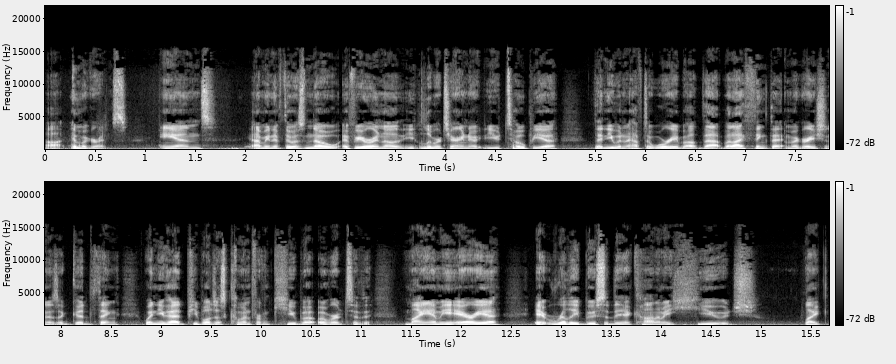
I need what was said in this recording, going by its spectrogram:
uh, immigrants. And I mean, if there was no, if we were in a libertarian utopia, then you wouldn't have to worry about that. But I think that immigration is a good thing. When you had people just coming from Cuba over to the Miami area, it really boosted the economy huge. Like,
